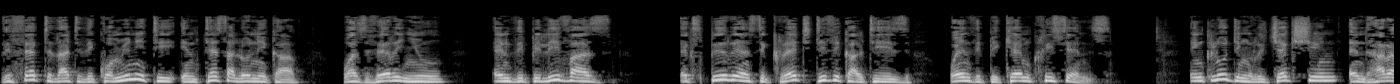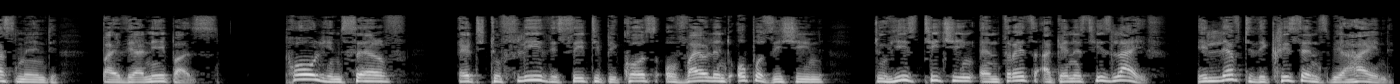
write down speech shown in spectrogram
the fact that the community in Thessalonica was very new and the believers experienced great difficulties when they became Christians, including rejection and harassment by their neighbors. Paul himself had to flee the city because of violent opposition to his teaching and threats against his life. He left the Christians behind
